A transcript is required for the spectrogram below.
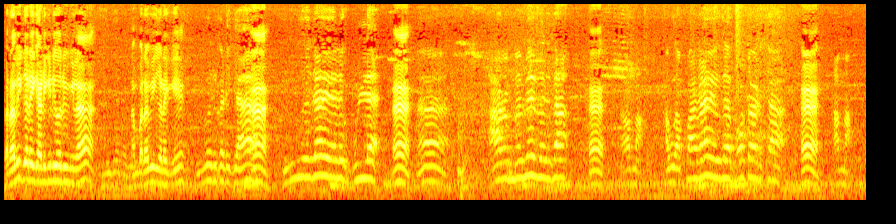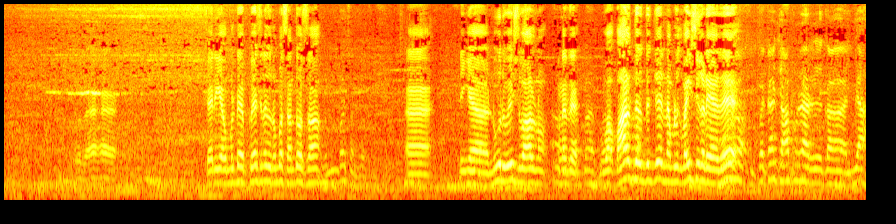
ரவி கடைக்கு அடிக்கடி வருவீங்களா. நம்ம ரவி கடைக்கு. இவரு கிடைக்கா? ஆ. இவருதான் எனக்கு புள்ள. ஆரம்பமே இவரு தான் ஆமா. அவங்க அப்பா தான் எங்களை போட்டோ எடுத்தா. ஆமா. சரி உங்கள்கிட்ட பேசுனது ரொம்ப சந்தோஷம். ரொம்ப சந்தோஷம். நீங்க நூறு வயசு வாழணும். என்னது? வாழ்த்துறதுக்கு நம்மளுக்கு வயசு கிடையாது. இப்பதான் சாப்பிடுறாரு ஐயா.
